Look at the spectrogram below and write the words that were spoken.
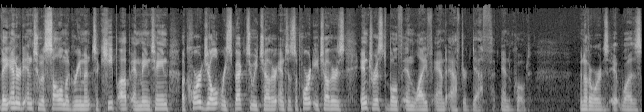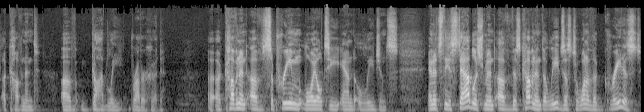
They entered into a solemn agreement to keep up and maintain a cordial respect to each other and to support each other's interest both in life and after death, end quote. In other words, it was a covenant of godly brotherhood, a covenant of supreme loyalty and allegiance. And it's the establishment of this covenant that leads us to one of the greatest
